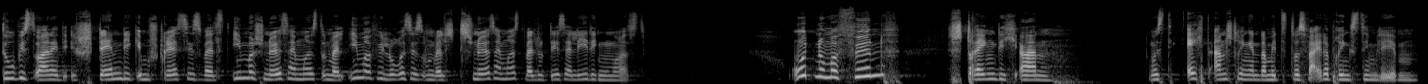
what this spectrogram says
Du bist eine, die ständig im Stress ist, weil du immer schnell sein musst und weil immer viel los ist und weil du schnell sein musst, weil du das erledigen musst. Und Nummer fünf, streng dich an. Du musst dich echt anstrengen, damit du was weiterbringst im Leben.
